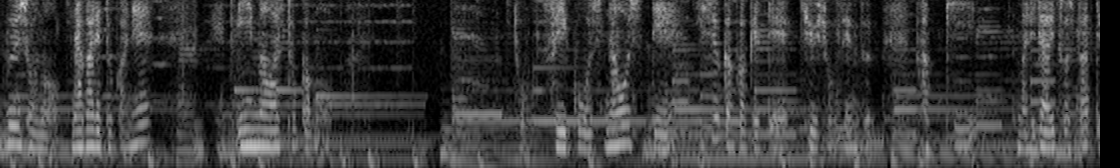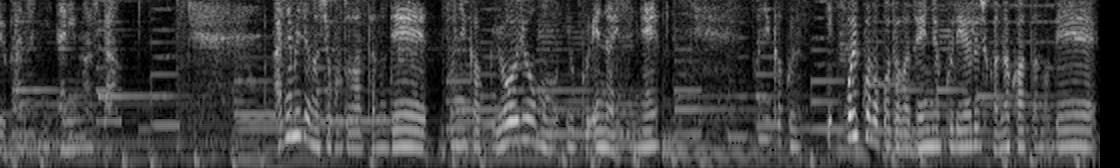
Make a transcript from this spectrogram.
文章の流れとかね、えっと、言い回しとかもと遂行し直して1週間かけて9章全部書き、まあ、リライトしたっていう感じになりました。初めての仕事だったのでとにかく容量もよく得ないしね。とにかく一個一個のことが全力でやるしかなかったので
